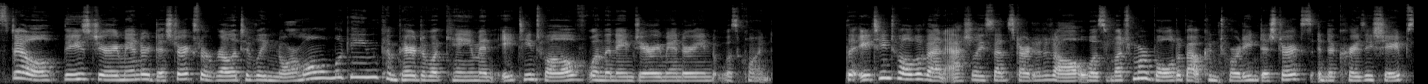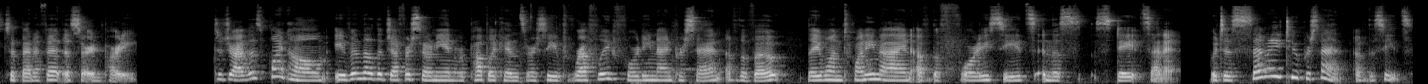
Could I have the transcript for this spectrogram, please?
Still, these gerrymandered districts were relatively normal looking compared to what came in 1812 when the name gerrymandering was coined. The 1812 event Ashley said started it all was much more bold about contorting districts into crazy shapes to benefit a certain party. To drive this point home, even though the Jeffersonian Republicans received roughly 49% of the vote, they won 29 of the 40 seats in the state Senate, which is 72% of the seats.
